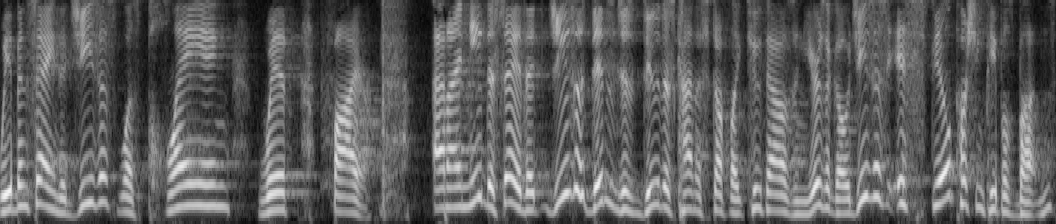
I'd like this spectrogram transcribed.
we've been saying that Jesus was playing with fire. And I need to say that Jesus didn't just do this kind of stuff like 2,000 years ago. Jesus is still pushing people's buttons.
